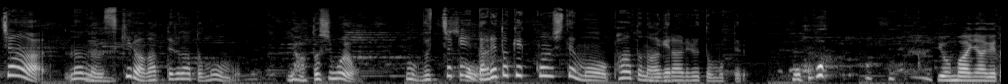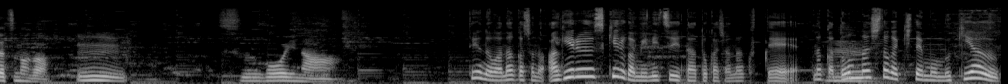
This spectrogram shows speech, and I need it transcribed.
ちゃなんだろう、うん。スキル上がってるなと思うもん。いや私もよ。もうぶっちゃけ誰と結婚してもパートナーあげられると思ってる。ほほ4倍に上げた妻が。うんすごいな。っていうのはなんかその上げるスキルが身についたとかじゃなくてなんかどんな人が来ても向き合う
